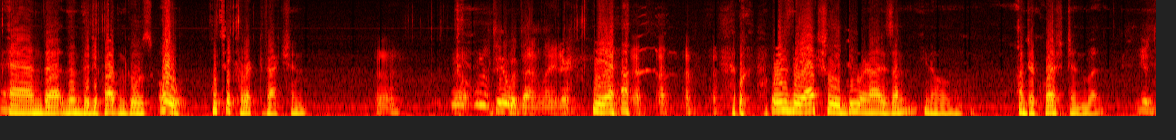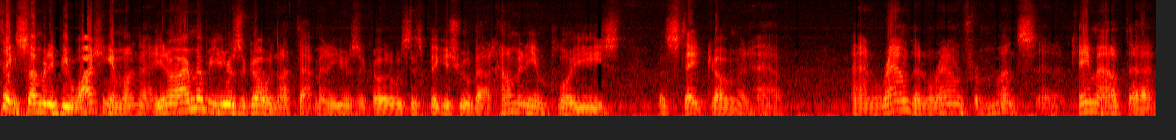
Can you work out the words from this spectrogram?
and uh, then the department goes, "Oh, we'll take corrective action." Uh, we'll, we'll, deal with that later. yeah. Whether they actually do or not is, un, you know, under question. But you'd think somebody'd be watching him on that. You know, I remember years ago, not that many years ago, there was this big issue about how many employees the state government have, and round and round for months, and it came out that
